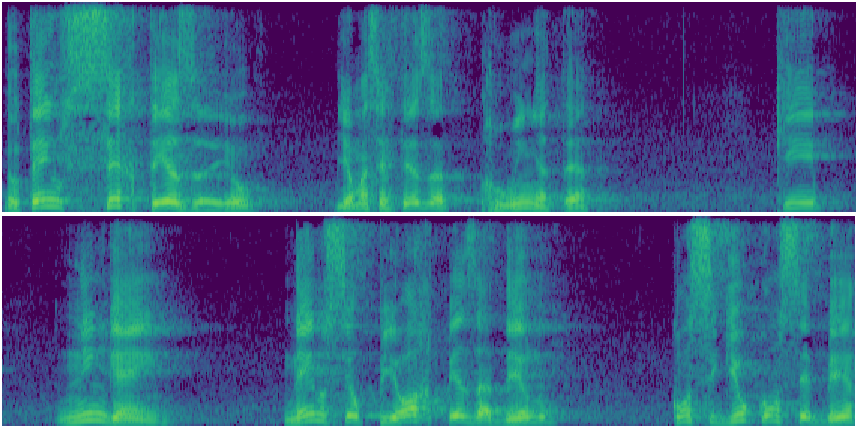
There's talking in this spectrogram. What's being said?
Eu tenho certeza, eu, e é uma certeza ruim até, que ninguém, nem no seu pior pesadelo, conseguiu conceber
